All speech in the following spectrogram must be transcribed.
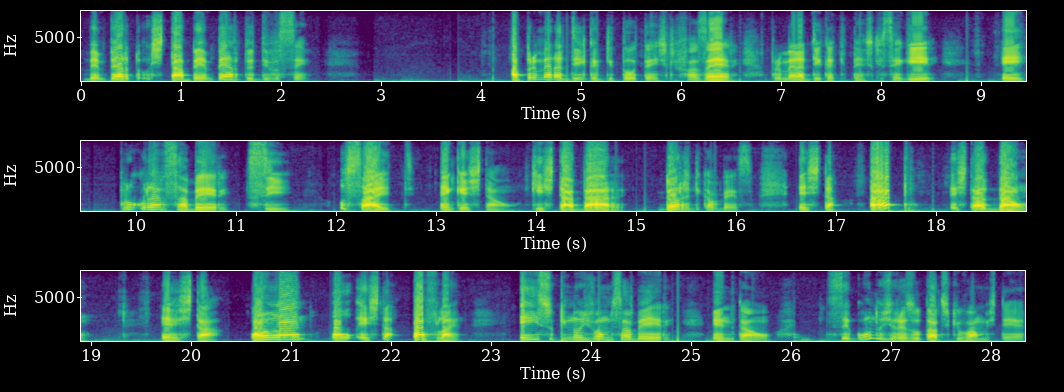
bem perto, está bem perto de você. A primeira dica que tu tens que fazer, a primeira dica que tens que seguir é procurar saber se o site em questão que está a dar dor de cabeça está up, está down, está online ou está offline. É isso que nós vamos saber. Então, segundo os resultados que vamos ter,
